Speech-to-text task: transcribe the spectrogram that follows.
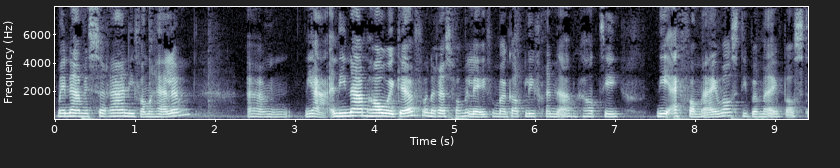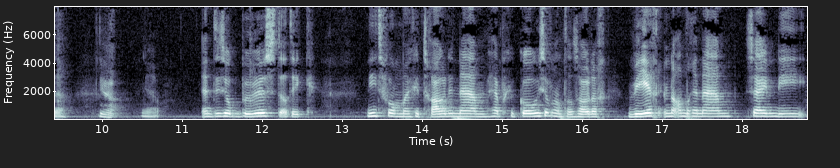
mijn naam is Sarani van Helm. Ehm, ja, en die naam hou ik hè, voor de rest van mijn leven. Maar ik had liever een naam gehad die, die echt van mij was, die bij mij paste. Ja. Ja. En het is ook bewust dat ik niet voor mijn getrouwde naam heb gekozen, want dan zou er weer een andere naam zijn die,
